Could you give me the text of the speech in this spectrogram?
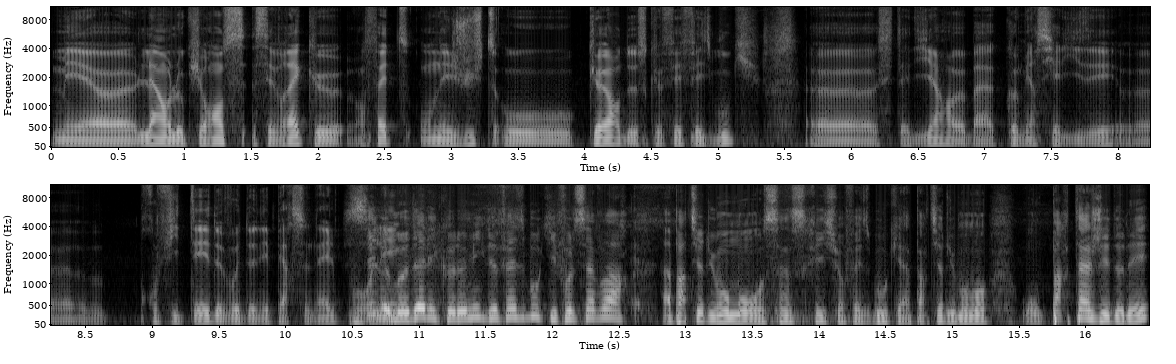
Mais euh, là, en l'occurrence, c'est vrai que en fait, on est juste au cœur de ce que fait Facebook, euh, c'est-à-dire euh, bah, commercialiser. Profiter de vos données personnelles pour C'est les le modèle économique de Facebook, il faut le savoir. À partir du moment où on s'inscrit sur Facebook et à partir du moment où on partage des données,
